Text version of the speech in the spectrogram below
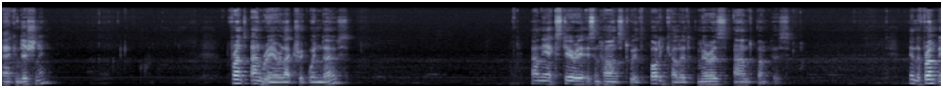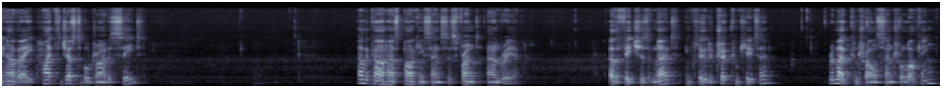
air conditioning, front and rear electric windows and the exterior is enhanced with body coloured mirrors and bumpers. In the front we have a height adjustable driver's seat and the car has parking sensors front and rear. Other features of note include a trip computer, remote control central locking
